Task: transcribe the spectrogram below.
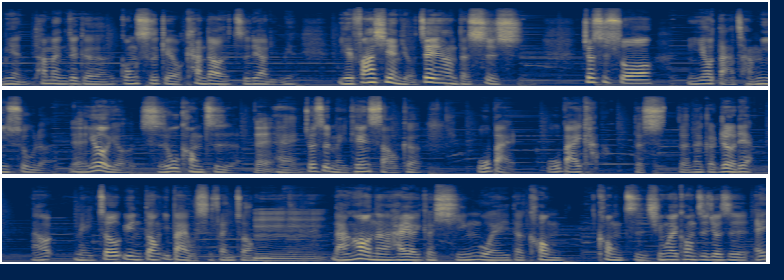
面，他们这个公司给我看到的资料里面，也发现有这样的事实，就是说你又打肠泌素了，你又有食物控制了，对，哎，就是每天少个五百五百卡的的那个热量。然后每周运动一百五十分钟，嗯，然后呢，还有一个行为的控控制，行为控制就是，哎，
